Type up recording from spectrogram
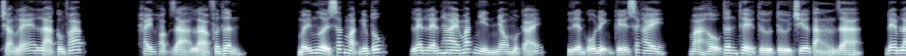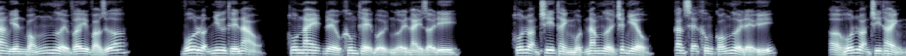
chẳng lẽ là công pháp? Hay hoặc giả là phân thân? Mấy người sắc mặt nghiêm túc, len lén hai mắt nhìn nhau một cái liền cố định kế sách hay, mà hậu thân thể từ từ chia tản ra, đem lang yên bóng người vây vào giữa. Vô luận như thế nào, hôm nay đều không thể đuổi người này rời đi. Hỗn loạn chi thành một năm người chết nhiều, căn sẽ không có người để ý. Ở hỗn loạn chi thành,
